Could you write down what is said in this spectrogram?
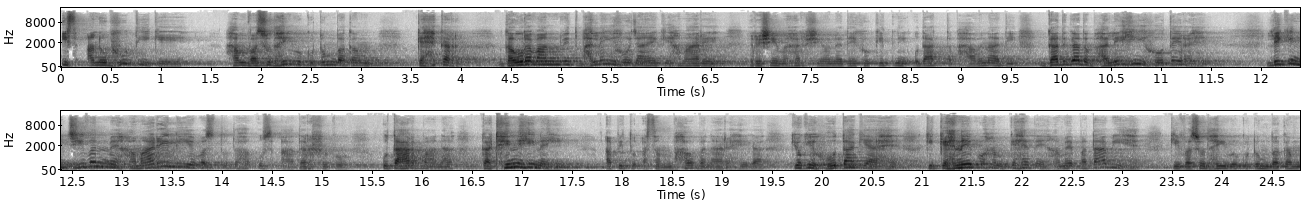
इस अनुभूति के हम वसुधैव कुटुंबकम कहकर गौरवान्वित भले ही हो जाए कि हमारे ऋषि महर्षियों ने देखो कितनी उदात्त भावना दी। गदगद भले ही होते रहे, लेकिन जीवन में हमारे लिए वस्तुतः उस आदर्श को उतार पाना कठिन ही नहीं। अपितु तो असंभव बना रहेगा। क्योंकि होता क्या है कि कहने को हम कह दें, हमें पता भी है कि वसुधैव कुटुंबकम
